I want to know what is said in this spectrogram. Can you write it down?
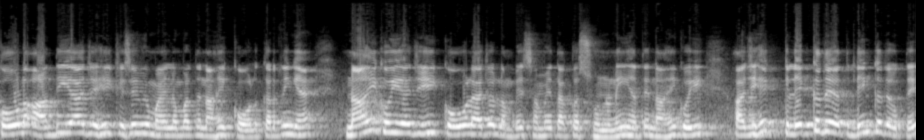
ਕੋਲ ਆਂਦੀ ਆ ਜਿਹੀ ਕਿਸੇ ਵੀ ਮੋਬਾਈਲ ਨੰਬਰ ਤੇ ਨਾ ਹੀ ਕੋਲ ਕਰਨੀ ਹੈ। ਨਾ ਹੀ ਕੋਈ ਅਜਿਹੀ ਕੋਲ ਹੈ ਜੋ ਲੰਬੇ ਸਮੇਂ ਤੱਕ ਸੁਣਨੀ ਹੈ ਤੇ ਨਾ ਹੀ ਕੋਈ ਅਜਿਹੇ ਕਲਿੱਕ ਦੇ, ਲਿੰਕ ਦੇ ਉੱਤੇ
